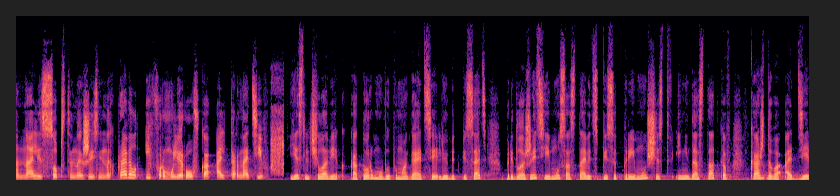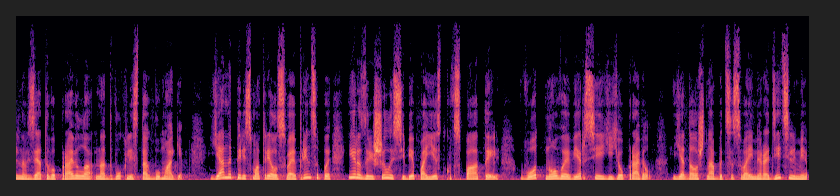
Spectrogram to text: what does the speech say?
Анализ собственных жизненных правил и формулировка альтернатив. Если человек, которому вы помогаете, любит писать, предложите ему составить список преимуществ и недостатков каждого отдельно взятого правила на двух листах бумаги. Яна пересмотрела свои принципы и разрешила себе поездку в спа-отель. Вот новая версия ее правил. Я должна быть со своими родителями,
